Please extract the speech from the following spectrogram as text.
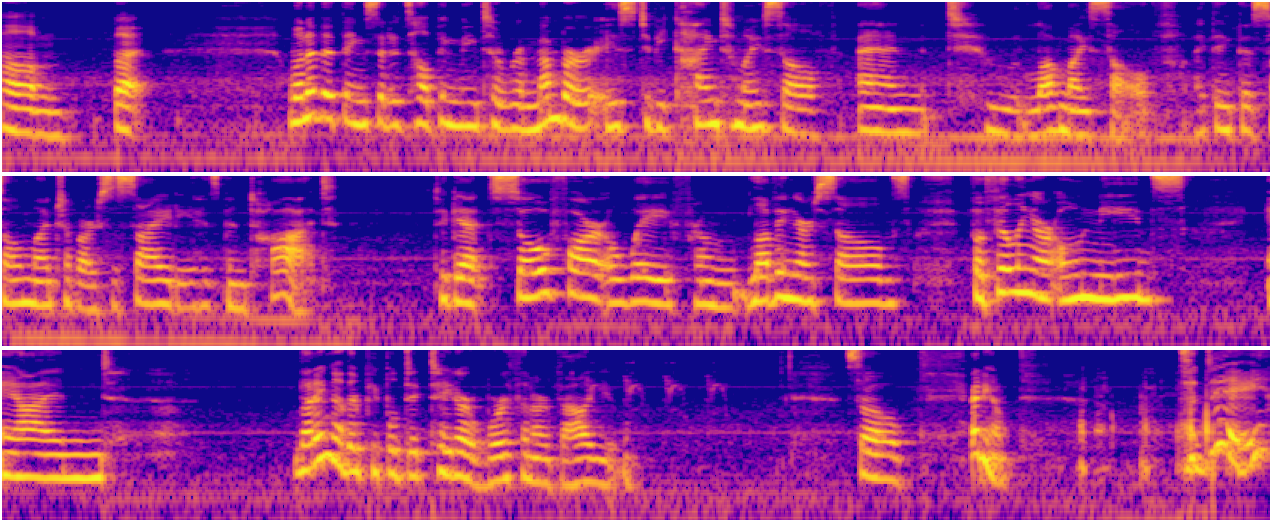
Um, but one of the things that it's helping me to remember is to be kind to myself and to love myself. I think that so much of our society has been taught to get so far away from loving ourselves, fulfilling our own needs, and letting other people dictate our worth and our value. So, anyhow, today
